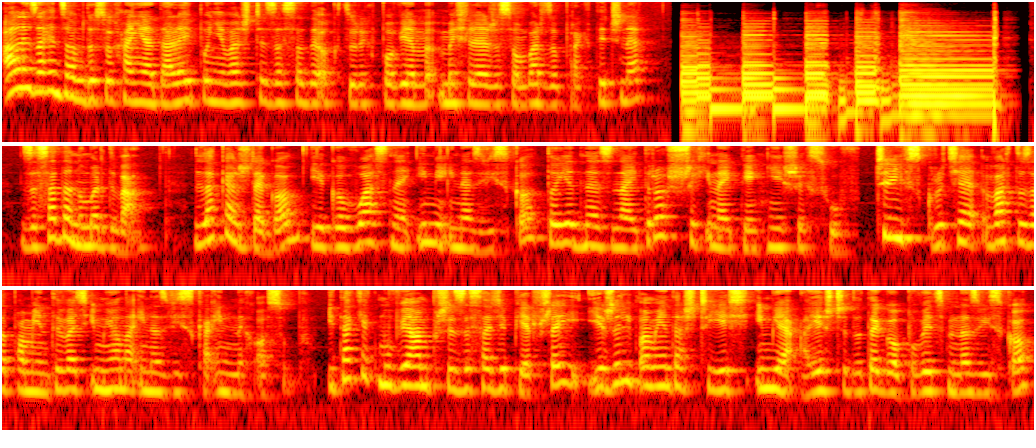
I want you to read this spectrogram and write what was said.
ale zachęcam do słuchania dalej, ponieważ te zasady, o których powiem, myślę, że są bardzo praktyczne. Zasada numer dwa. Dla każdego jego własne imię i nazwisko to jedne z najdroższych i najpiękniejszych słów. Czyli w skrócie warto zapamiętywać imiona i nazwiska innych osób. I tak jak mówiłam przy zasadzie pierwszej, jeżeli pamiętasz czyjeś imię, a jeszcze do tego powiedzmy nazwisko,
